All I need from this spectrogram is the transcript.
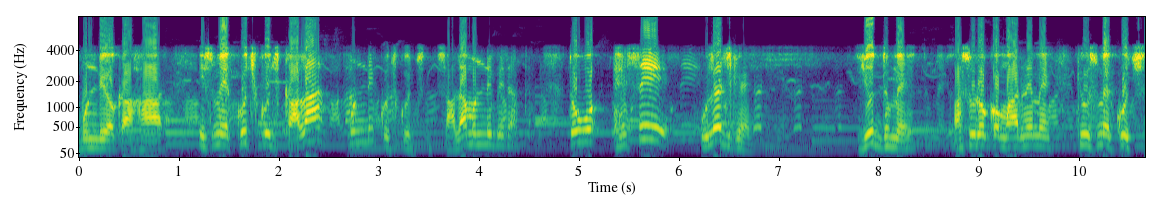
मुंडियों का हार, इसमें कुछ कुछ काला मुंडी कुछ कुछ साला मुंडी भी रहता है। तो वो ऐसे उलझ गए युद्ध में असुरों को मारने में कि उसमें कुछ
